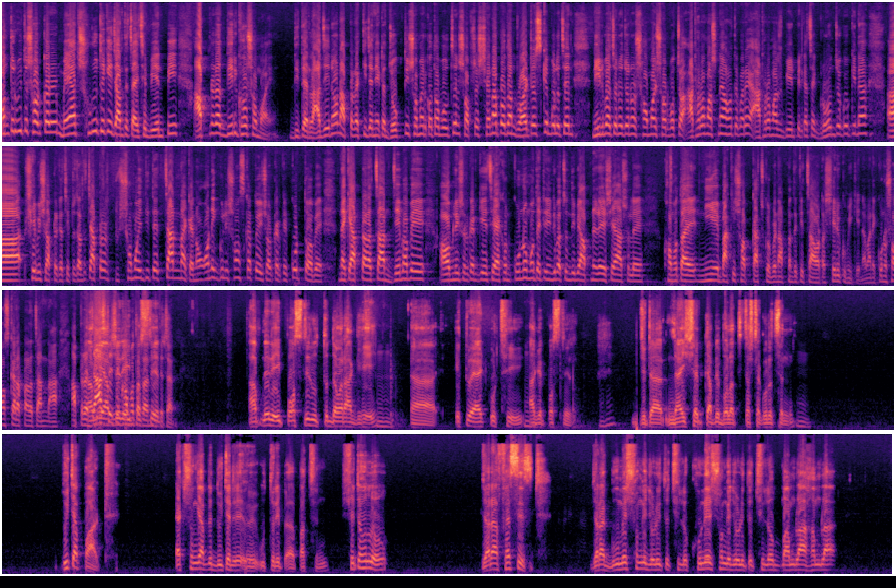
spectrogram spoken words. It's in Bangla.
অন্তর্ভুক্ত সরকারের মেয়াদ শুরু থেকেই জানতে চাইছে বিএনপি। আপনারা দীর্ঘ সময় দিতে রাজি নন। আপনারা কি জানি একটা যৌক্তি সময়ের কথা বলছেন। সবশেষ সেনাপ্রধান রয়টার্সকে বলেছেন নির্বাচনের জন্য সময় সর্বোচ্চ আঠারো মাস নেওয়া হতে পারে। আঠারো মাস বিএনপির কাছে গ্রহণযোগ্য কিনা সে বিষয়ে আপনার কাছে একটু জানতে চাই। আপনারা সময় দিতে চান না কেন? অনেকগুলি সংস্কার তো এই সরকারকে করতে হবে। নাকি আপনারা চান যেভাবে আওয়ামী লীগ সরকার গিয়েছে এখন কোনো মতে একটি নির্বাচন দিবে আপনারা এসে আসলে ক্ষমতায় নিয়ে বাকি সব কাজ করবেন? আপনাদেরকে চাওয়াটা সেরকমই কিনা? মানে কোনো সংস্কার আপনারা চান না? আপনারা আমি জাস্ট এসে ক্ষমতাটা নিতে চান। আপনার এই প্রশ্নের উত্তর দেওয়ার আগে আহ, একটু অ্যাড করছি আগের প্রশ্নের। যেটা নাইস সাহেবকে আপনি বলার চেষ্টা করেছেন। দুইটা পার্ট একসঙ্গে আপনি দুইটা উত্তরে পাচ্ছেন। সেটা হলো যারা ফ্যাসিস্ট যারা গুমের সঙ্গে জড়িত ছিল খুনের সঙ্গে জড়িত ছিল মামলা হামলা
